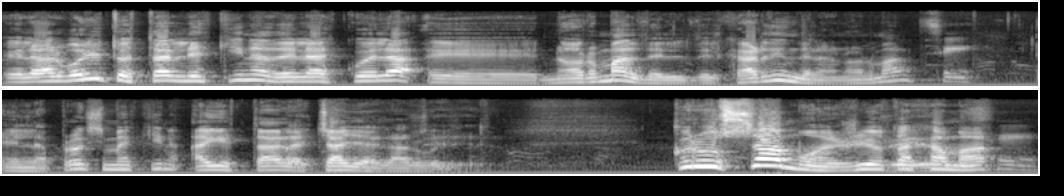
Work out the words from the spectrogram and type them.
El arbolito está en la esquina de la escuela eh, normal, del, del jardín de la normal. Sí. En la próxima esquina, ahí está la Ahí. chaya del arbolito. Cruzamos el río Río. Tajamar Sí.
